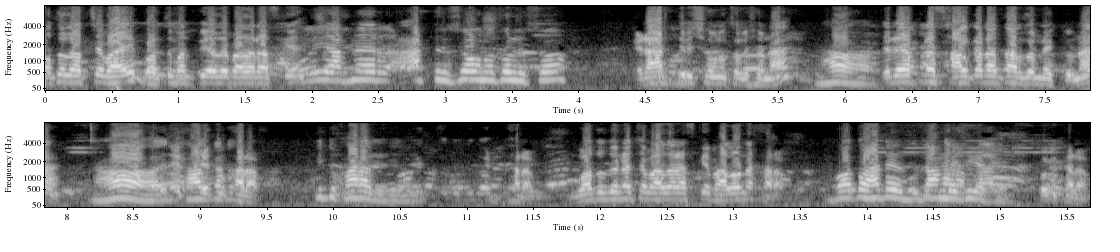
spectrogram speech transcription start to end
কত যাচ্ছে ভাই বর্তমান পেঁয়াজের বাজার আজকে? ওই আপনার আটত্রিশশো উনচল্লিশশো। এটা আটত্রিশশো উনচল্লিশশো না? হ্যাঁ হ্যাঁ। এটা আপনার শাল কাটা তার জন্য একটু না? হ্যাঁ একটু- একটু খারাপ। একটু খারাপ। খারাপ। গত দিন হচ্ছে বাজার আজকে ভালো না খারাপ? গত হাটে দাম বেশি গেছে। খুবই খারাপ।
